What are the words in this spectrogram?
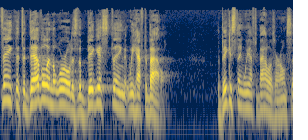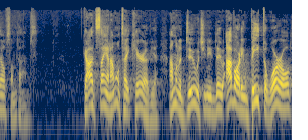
think that the devil in the world is the biggest thing that we have to battle. The biggest thing we have to battle is our own self sometimes. God's saying, I'm going to take care of you. I'm going to do what you need to do. I've already beat the world.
